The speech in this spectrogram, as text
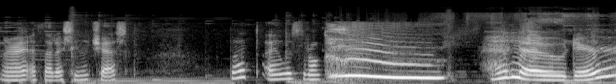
Alright, I thought I seen a chest. But I was wrong. Hello there.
